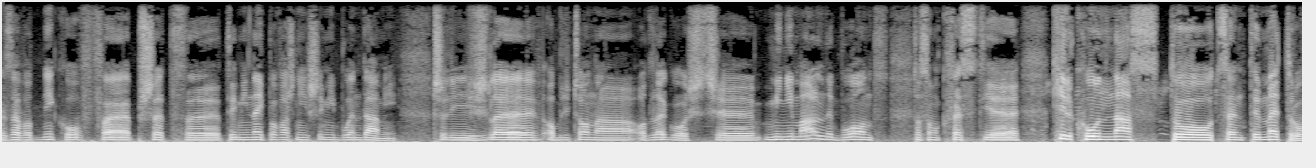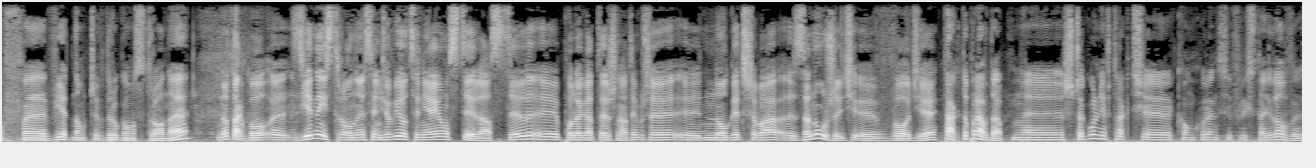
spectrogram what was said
zawodników e, przed e, tymi najpoważniejszymi błędami, czyli źle obliczona odległość, e, minimalny błąd to są kwestie kilkunastu centymetrów w jedną czy w drugą stronę. No tak, bo z jednej strony sędziowie oceniają styl, a styl polega też na tym, że nogę trzeba zanurzyć w wodzie. Tak, to prawda. Szczególnie szczególnie w trakcie konkurencji freestyle'owych.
